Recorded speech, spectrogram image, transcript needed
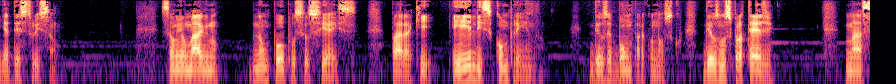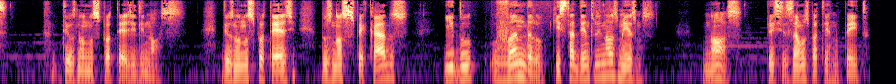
e a destruição. São Leão Magno não poupa os seus fiéis para que eles compreendam. Deus é bom para conosco. Deus nos protege, mas Deus não nos protege de nós. Deus não nos protege dos nossos pecados e do vândalo que está dentro de nós mesmos. Nós precisamos bater no peito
